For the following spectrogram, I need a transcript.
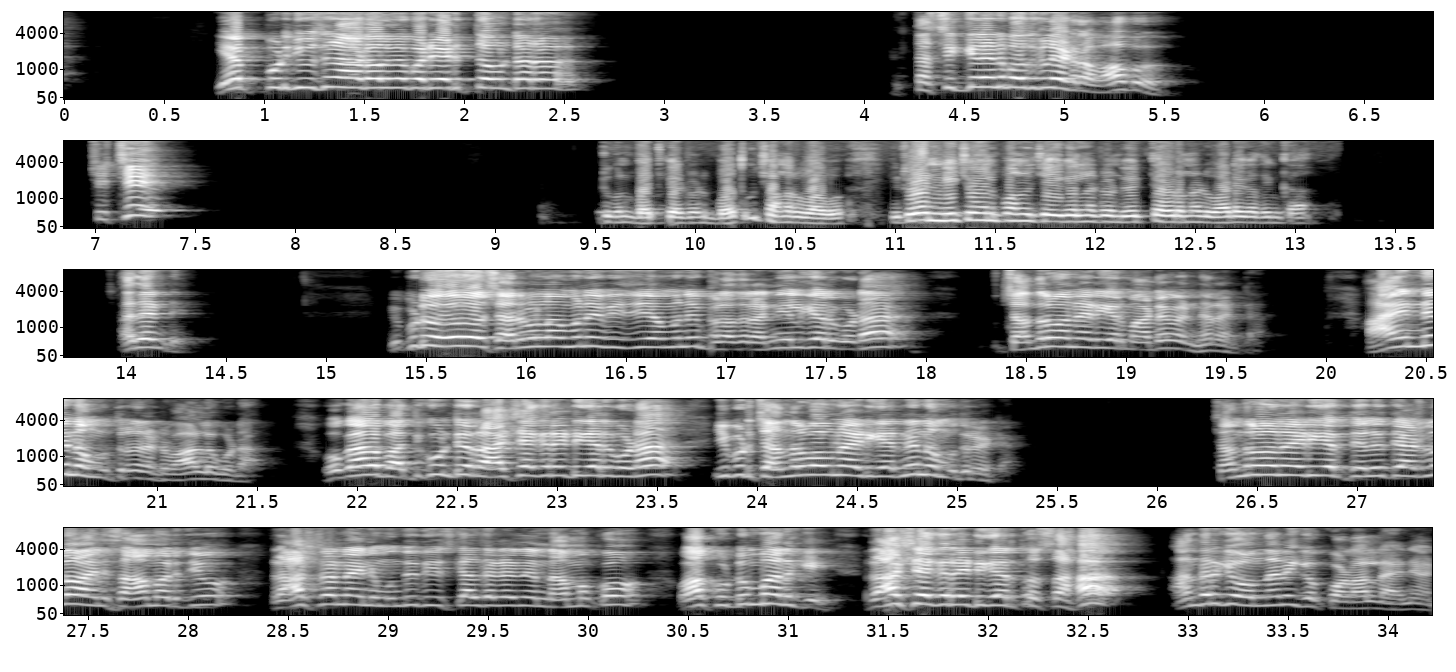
ఎప్పుడు చూసినా ఆడవాళ్ళ మీద పడి ఎడుతూ ఉంటారు. ఇంత సిగ్గులేని బతుకులేడరా బాబు. చిచ్చి. బతికేటువంటి బతుకు చంద్రబాబు ఇటువంటి నీచమైన పనులు చేయగలిగినటువంటి వ్యక్తి ఎవడున్నాడు? వాడే కదా ఇంకా. అదండి. ఇప్పుడు శర్మలమ్మని విజయమ్మని బ్రదర్ అనిల్ గారు కూడా చంద్రబాబు నాయుడు గారు మాట వింటారంట ఆయన్నే నమ్ముతున్నారట వాళ్ళు కూడా. ఒకవేళ బతికుంటే రాజశేఖర రెడ్డి గారు కూడా ఇప్పుడు చంద్రబాబు నాయుడు గారినే నమ్ముతున్నారట. చంద్రబాబు నాయుడు గారి తెలివితేటలో ఆయన సామర్థ్యం రాష్ట్రాన్ని ఆయన ముందు తీసుకెళ్తాడనే నమ్మకం ఆ కుటుంబానికి రాజశేఖర రెడ్డి గారితో సహా అందరికీ ఉందని ఇక కొడాలి అని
